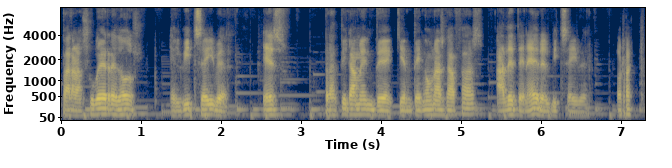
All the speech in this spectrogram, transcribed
para las VR2, el Beat Saber es prácticamente quien tenga unas gafas ha de tener el Beat Saber. Correcto.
